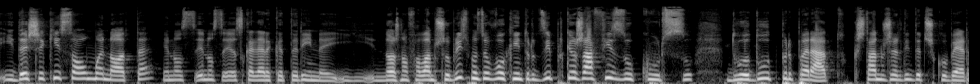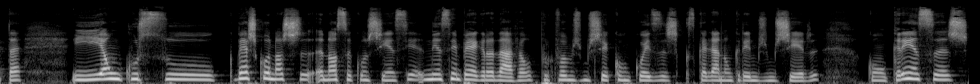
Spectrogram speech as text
E deixo aqui só uma nota. Eu não, eu não sei, se calhar a Catarina e nós não falámos sobre isso, mas eu vou aqui introduzir porque eu já fiz o curso do adulto preparado que está no Jardim da Descoberta e é um curso que mexe com a nossa, a nossa consciência. Nem sempre é agradável porque vamos mexer com coisas que se calhar não queremos mexer com crenças,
